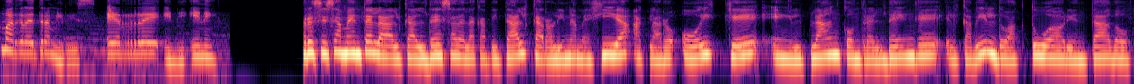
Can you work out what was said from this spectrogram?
Margaret Ramírez, RNN. Precisamente la alcaldesa de la capital, Carolina Mejía, aclaró hoy que en el plan contra el dengue, el cabildo actúa orientado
